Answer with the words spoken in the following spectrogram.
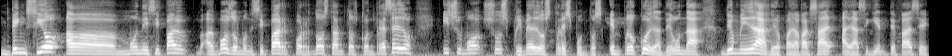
venció a Municipal, al Bozo Municipal por dos tantos contra cero y sumó sus primeros tres puntos en procura de, una, de un milagro para avanzar a la siguiente fase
